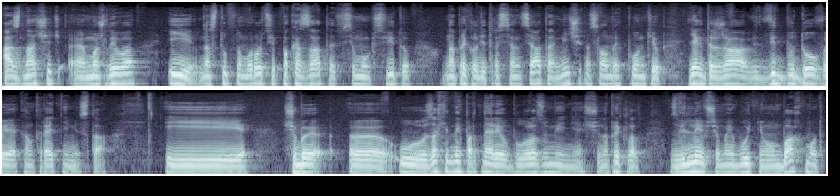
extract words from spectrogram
А значить, е, можливо, і в наступному році показати всьому світу на прикладі Тростянця та інших населених пунктів, як держава відбудовує конкретні міста. І щоб е, у західних партнерів було розуміння, що, наприклад, звільнивши майбутньому Бахмут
